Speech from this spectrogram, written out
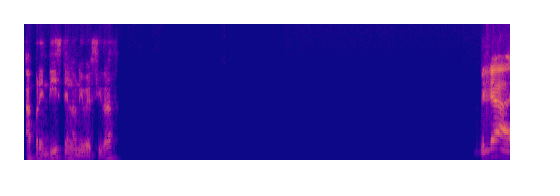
aprendiste en la universidad? Mira,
